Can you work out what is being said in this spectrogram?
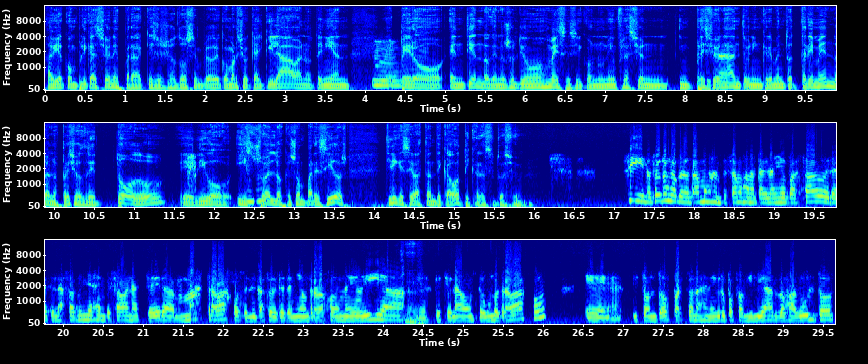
había complicaciones para, qué sé yo, dos empleados de comercio que alquilaban o tenían, eh, mm. pero entiendo que en los últimos meses y con una inflación impresionante, un incremento tremendo en los precios de todo, eh, digo, y sueldos que son parecidos, tiene que ser bastante caótica la situación. Sí, nosotros lo que notamos, empezamos a notar el año pasado, era que las familias empezaban a acceder a más trabajos, en el caso de que tenía un trabajo de mediodía, eh, gestionaba un segundo trabajo, eh, y son dos personas en el grupo familiar, dos adultos,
